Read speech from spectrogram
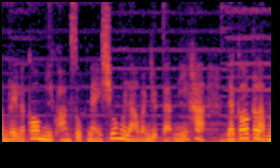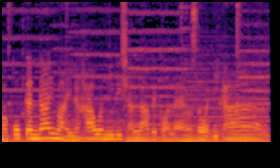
สำเร็จแล้วก็มีความสุขในช่วงเวลาวันหยุดแบบนี้ค่ะ แล้วก็กลับมาพบกันได้ใหม่นะคะ วันนี้ดิฉันลาไปก่อนแล้ว สวัสดีค่ะ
